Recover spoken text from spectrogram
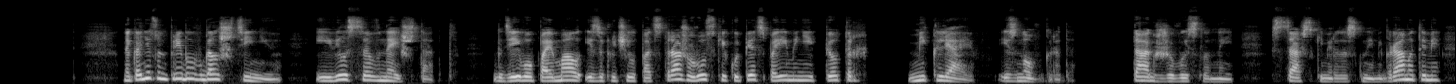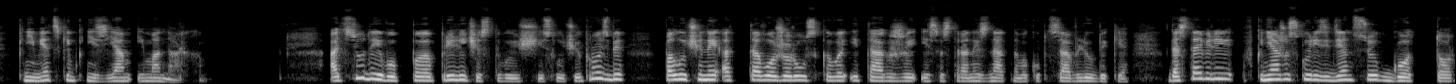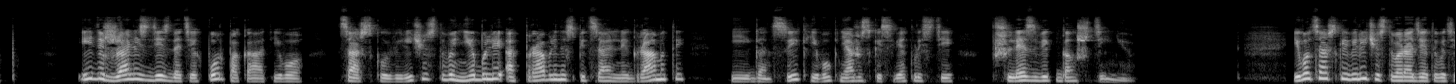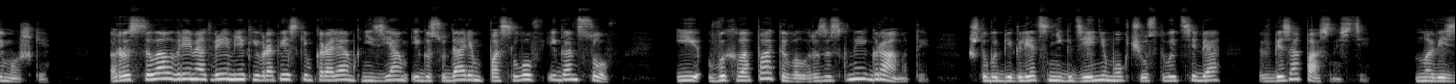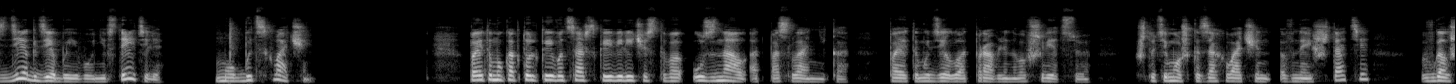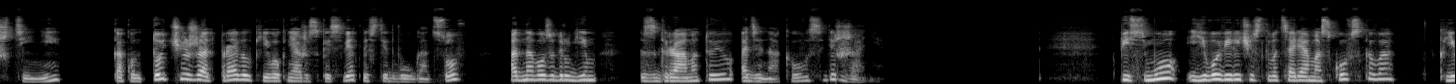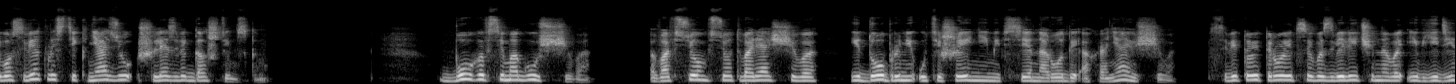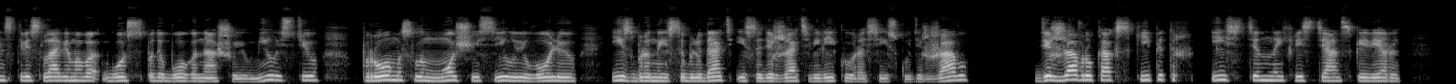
Наконец он прибыл в Галштинию и явился в Нейштадт, где его поймал и заключил под стражу русский купец по имени Петр Микляев из Новгорода, также высланный с царскими разыскными грамотами к немецким князьям и монархам. Отсюда его по приличествующей случаю просьбе полученный от того же русского и также и со стороны знатного купца в Любеке, доставили в княжескую резиденцию Готторп и держали здесь до тех пор, пока от его царского величества не были отправлены специальные грамоты и гонцы к его княжеской светлости в Шлезвиг-Галштинию. Его царское величество ради этого Тимошки рассылал время от времени к европейским королям, князьям и государям послов и гонцов, и выхлопатывал разыскные грамоты, чтобы беглец нигде не мог чувствовать себя в безопасности, но везде, где бы его ни встретили, мог быть схвачен. Поэтому, как только его царское величество узнал от посланника по этому делу, отправленного в Швецию, что Тимошка захвачен в Нейштате, в Галштинии, как он тотчас же отправил к его княжеской светлости двух гонцов, одного за другим, с грамотою одинакового содержания. Письмо Его Величества царя Московского к его светлости князю Шлезвиг-Галштинскому. Бога всемогущего, во всем все творящего и добрыми утешениями все народы охраняющего, Святой Троицы возвеличенного и в единстве славимого Господа Бога нашою милостью, промыслом, мощью, силою, волею, избранные соблюдать и содержать великую российскую державу, держа в руках скипетр истинной христианской веры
